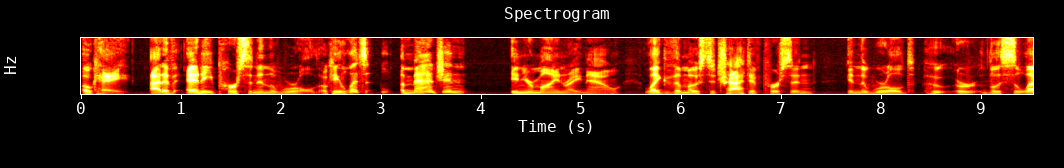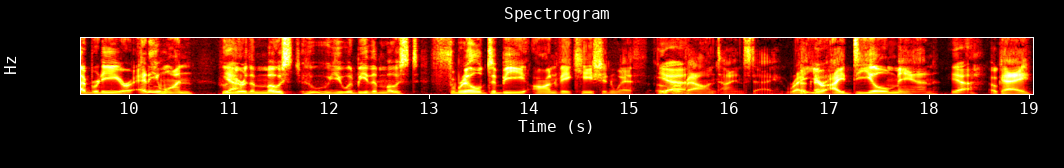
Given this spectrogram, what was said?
okay, out of any person in the world, okay, let's imagine in your mind right now, like the most attractive person in the world, who or the celebrity or anyone who Yeah. you're the most, who, who you would be the most thrilled to be on vacation with over Yeah. Valentine's Day, right? Okay. Your ideal man. Yeah. Okay.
